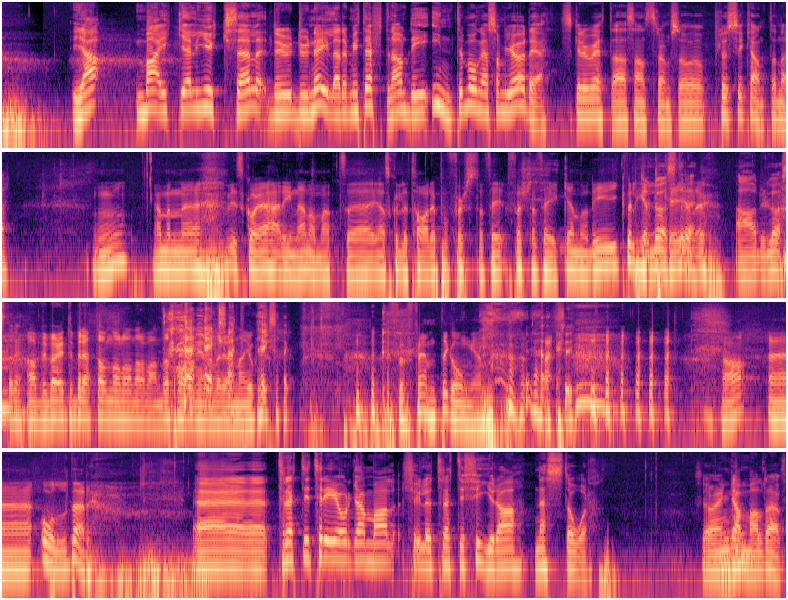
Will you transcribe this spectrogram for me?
Ja, Michael Yüksel. Du, du nailade mitt efternamn. Det är inte många som gör det, ska du veta Sandström. Så plus i kanten där. Mm. Ja, men, eh, vi skojade här innan om att eh, jag skulle ta det på första, ta- första taken och det gick väl helt okej det. eller? Ja, du löste det. Ja, vi behöver inte berätta om någon av de andra talen innan vi redan har gjort. exakt. För femte gången. Ja, eh, ålder. Eh, 33 år gammal, fyller 34 nästa år. Så jag är en Mm. gammal räv.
